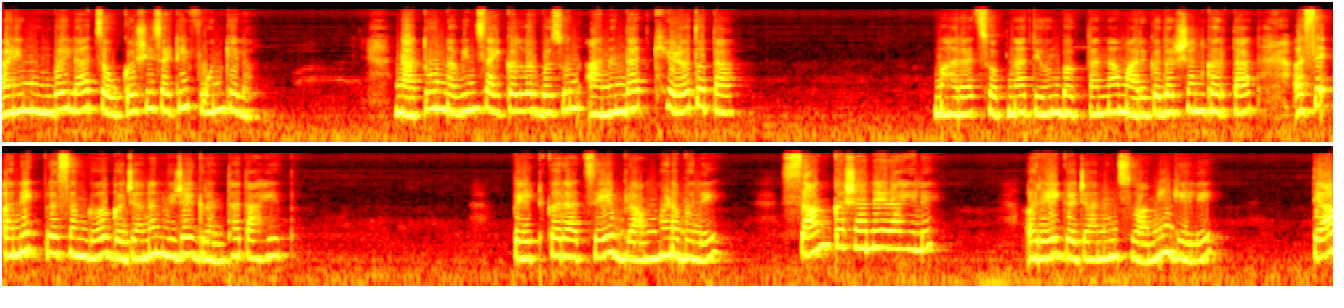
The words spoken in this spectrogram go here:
आणि मुंबईला चौकशीसाठी फोन केला. नातू नवीन सायकलवर बसून आनंदात खेळत होता. महाराज स्वप्नात येऊन भक्तांना मार्गदर्शन करतात असे अनेक प्रसंग गजानन विजय ग्रंथात आहेत. पेटकराचे ब्राह्मण भले सांग कशाने राहिले? अरे गजानन स्वामी गेले त्या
